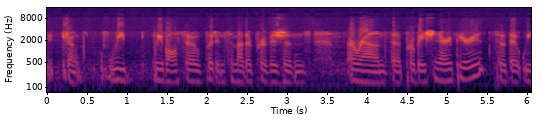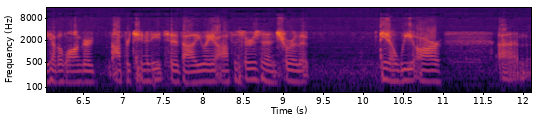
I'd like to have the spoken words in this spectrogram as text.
you know, we we've also put in some other provisions around the probationary period so that we have a longer opportunity to evaluate officers and ensure that you know we are um,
